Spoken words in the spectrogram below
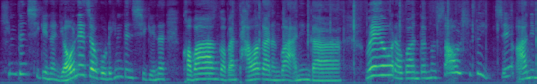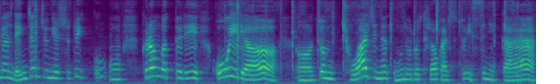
힘든 시기는 연애적으로 힘든 시기는 거반거반 다와가는 거 아닌가 왜요? 라고 한다면 싸울 수도 있지 아니면 냉전 중일 수도 있고 어, 그런 것들이 오히려 어, 좀 좋아지는 운으로 들어갈 수도 있으니까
